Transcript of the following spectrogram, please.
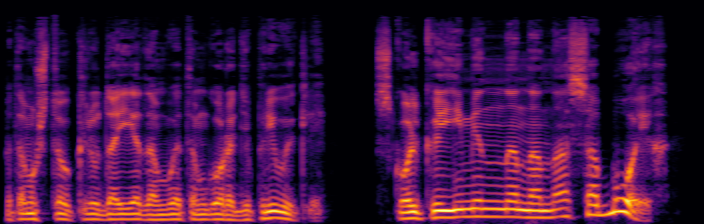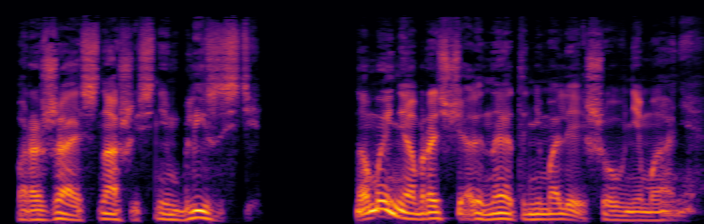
потому что к людоедам в этом городе привыкли, сколько именно на нас обоих, поражаясь нашей с ним близости. Но мы не обращали на это ни малейшего внимания.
